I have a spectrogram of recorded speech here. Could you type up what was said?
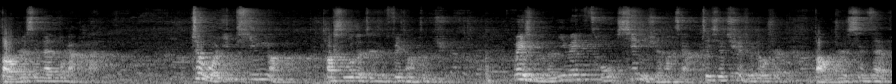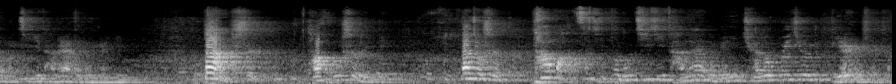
导致现在不敢谈。这我一听啊，他说的真是非常正确。为什么呢？因为从心理学上讲，这些确实都是导致现在不能积极谈恋爱的一个原因。但是他忽视了一点，那就是他把自己不能积极谈恋爱的原因全都归咎于别人身上，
